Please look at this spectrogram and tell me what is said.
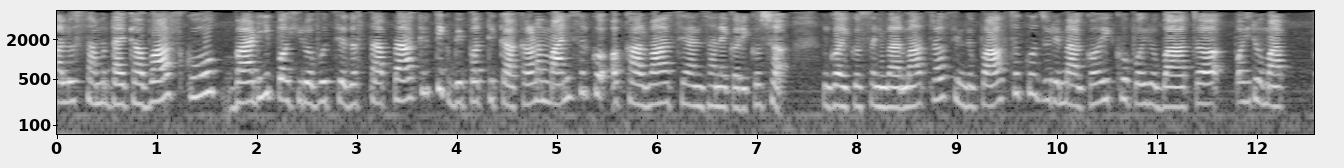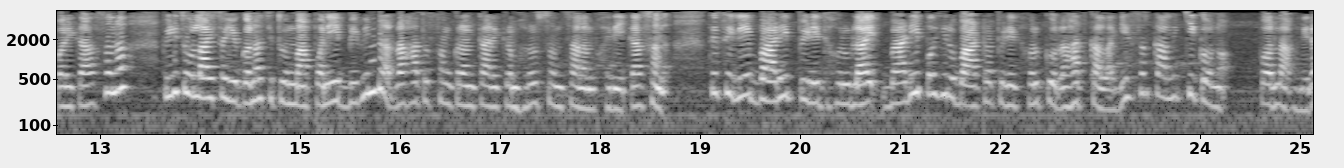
पालो सामुदायिक आवासको बाढ़ी पहिरो भुच्चे जस्ता प्राकृतिक विपत्तिका कारण मानिसहरूको अकालमा ज्यान जाने गरेको छ। गएको शनिबार मात्र सिन्धुपाल्चोकको जुरेमा गएको पहिरोबाट पहिरोमा परेका छन्। पीड़ितहरूलाई सहयोग गर्न चितवनमा पनि विभिन्न राहत संकलन कार्यक्रमहरू सञ्चालन भइरहेका छन्। त्यसैले बाढ़ी पीड़ितहरूलाई बाढ़ी पहिरोबाट पीड़ितहरूको राहतका लागि सरकारले के गर्न पर्ला भनेर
